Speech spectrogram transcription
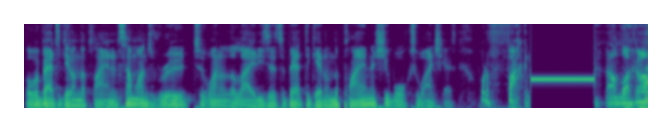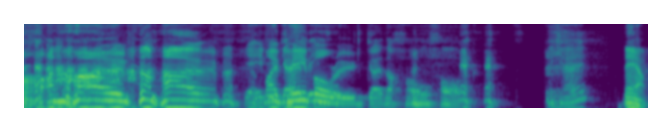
well, we're about to get on the plane and someone's rude to one of the ladies that's about to get on the plane and she walks away and she goes, what a fucking. And I'm like, oh, I'm home. I'm home. Yeah, if My people. rude, go the whole hog. okay. Now,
